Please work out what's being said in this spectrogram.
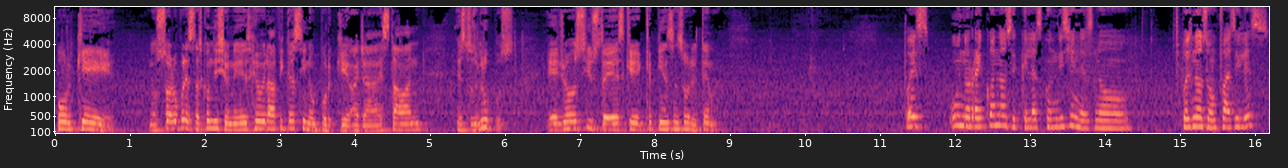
porque no solo por estas condiciones geográficas, sino porque allá estaban estos grupos. Ellos y ustedes, ¿qué, qué piensan sobre el tema? Pues uno reconoce que las condiciones no, pues no son fáciles,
